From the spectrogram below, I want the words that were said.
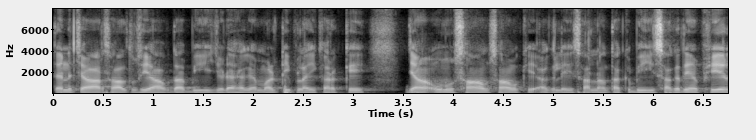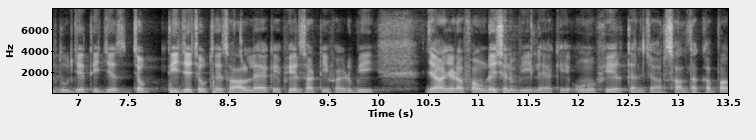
ਤਿੰਨ ਚਾਰ ਸਾਲ ਤੁਸੀਂ ਆਪਦਾ ਬੀਜ ਜਿਹੜਾ ਹੈਗਾ ਮਲਟੀਪਲਾਈ ਕਰਕੇ ਜਾਂ ਉਹਨੂੰ ਸਾਂਭ ਸਾਂਭ ਕੇ ਅਗਲੇ ਸਾਲਾਂ ਤੱਕ ਬੀਜ ਸਕਦੇ ਆ ਫਿਰ ਦੂਜੇ, ਤੀਜੇ, ਚੌ, ਤੀਜੇ, ਚੌਥੇ ਸਾਲ ਲੈ ਕੇ ਫਿਰ ਸਰਟੀਫਾਈਡ ਬੀ ਜਾਂ ਜਿਹੜਾ ਫਾਊਂਡੇਸ਼ਨ ਬੀ ਲੈ ਕੇ ਉਹਨੂੰ ਫਿਰ ਤਿੰਨ ਚਾਰ ਸਾਲ ਤੱਕ ਆਪਾਂ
